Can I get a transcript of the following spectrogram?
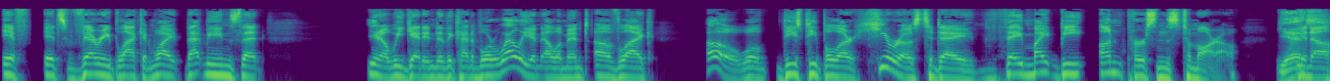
if it's very black and white that means that you know we get into the kind of orwellian element of like oh well these people are heroes today they might be unpersons tomorrow yes. you know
